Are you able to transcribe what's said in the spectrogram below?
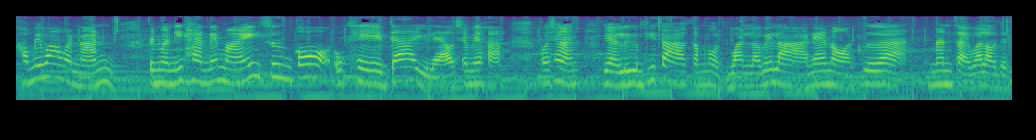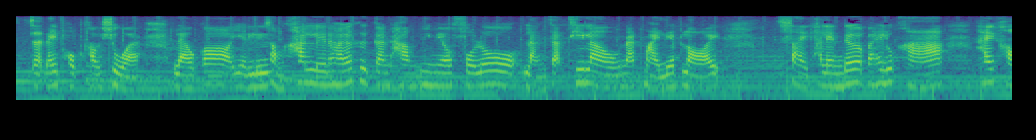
เขาไม่ว่างวันนั้น เป็นวันนี้แทนได้ไหมซึ่งก็โอเคได้อยู่แล้วใช่ไหมคะ เพราะฉะนั้นอย่าลืมที่จะกำหนดวันและเวลาแน่นอนเพื่อมั่นใจว่าเราจะได้พบเขาชัวร์แล้วก็อย่าลืมสำคัญเลยนะคะ ก็คือการทำอีเมล follow หลังจากที่เรานัดหมายเรียบร้อย ใส่ค a ล endar ไปให้ลูกค้า ให้เขา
